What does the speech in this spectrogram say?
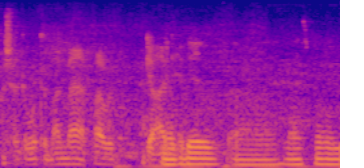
Wish I could look at my map. I would guide him. Negative, uh, last building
